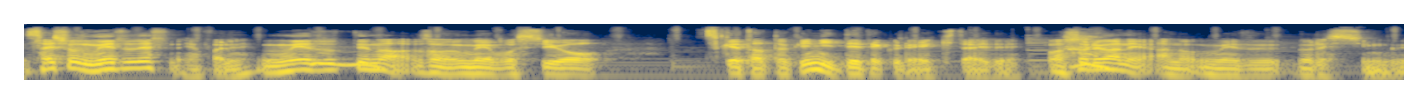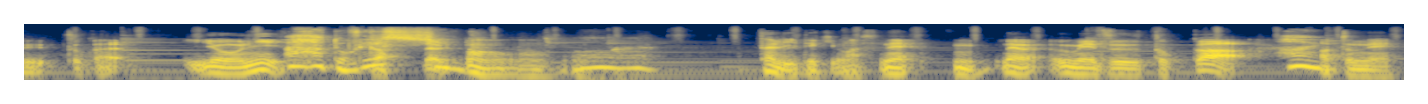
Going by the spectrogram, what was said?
最初梅酢ですね、やっぱりね。梅酢っていうのは、その梅干しをつけた時に出てくる液体で、まあ、それはね、あの、梅酢ドレッシングとか用にあ、ドレッシング。使ったり、うんうんうん、うんたりできますね。うん。だから梅酢とか、はいあ。とね、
